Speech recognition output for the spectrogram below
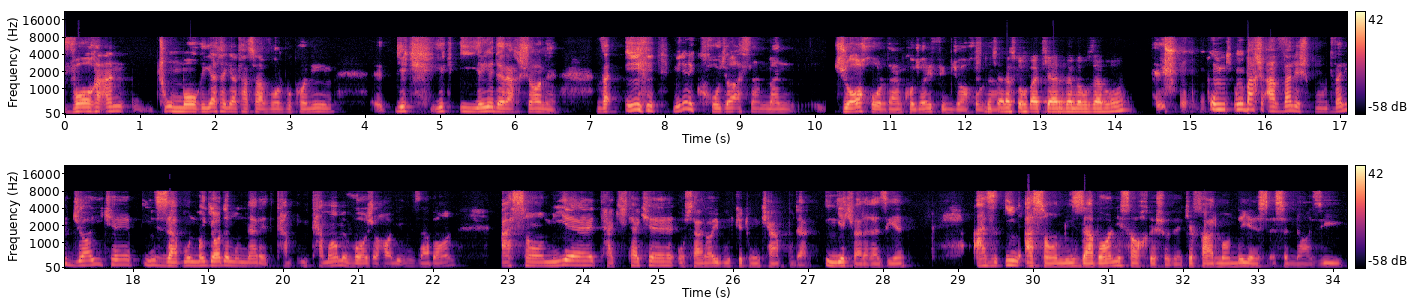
واقعا تو اون موقعیت اگر تصور بکنیم یک یک ایه درخشانه. و این می‌دونی کجا اصلا من جا خوردم کجای فیلم جا خوردم چرا صحبت کردم به اون زبون؟ اون بخش اولش بود ولی جایی که این زبون ما یادمون نره تم... تمام واژه های این زبان اسامی تک تک اسرایی بود که تو اون کمپ بودن. این یک ور قضیه. از این اسامی زبانی ساخته شده که فرمانده اس اس نازی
